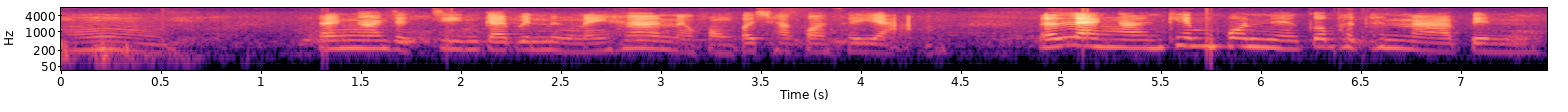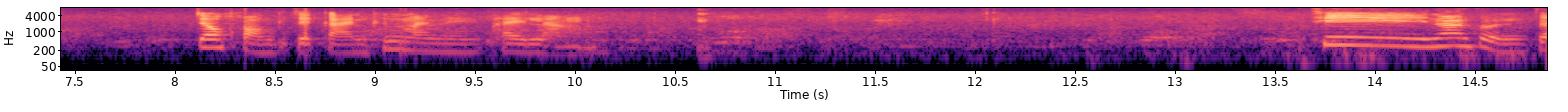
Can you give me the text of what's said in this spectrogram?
อืม แรงงานจากจีนกลายเป็นหนึ่งในห้าของประชากรสยาม และแรงงานเข้มข้นเนี่ยก็พัฒนาเป็นเจ้าของกิจการขึ้นมาในภายหลัง ที่น่าสนใจ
